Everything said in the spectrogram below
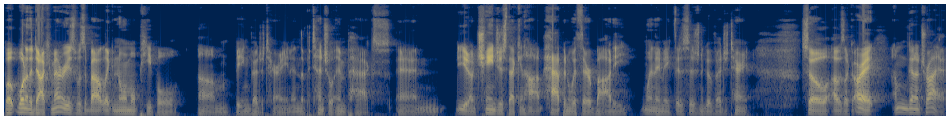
but one of the documentaries was about like normal people um, being vegetarian and the potential impacts and you know changes that can ha- happen with their body when they make the decision to go vegetarian. So I was like, all right, I'm gonna try it.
